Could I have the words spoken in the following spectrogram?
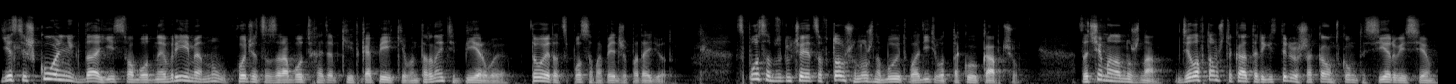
Если школьник, да, есть свободное время, ну, хочется заработать хотя бы какие-то копейки в интернете первые, то этот способ, опять же, подойдет. Способ заключается в том, что нужно будет вводить вот такую капчу. Зачем она нужна? Дело в том, что когда ты регистрируешь аккаунт в каком-то сервисе,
